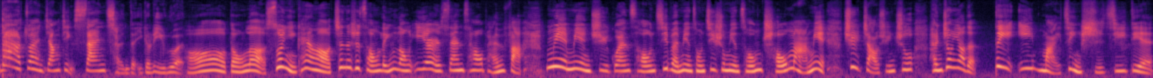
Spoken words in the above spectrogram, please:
大赚将近三成的一个利。润哦，懂了。所以你看哦，真的是从玲珑一二三操盘法，面面俱观，从基本面、从技术面、从筹码面去找寻出很重要的。第一买进时机点，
